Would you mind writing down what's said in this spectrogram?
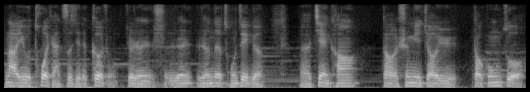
那又拓展自己的各种，就人是人人的从这个呃健康到生命教育到工作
